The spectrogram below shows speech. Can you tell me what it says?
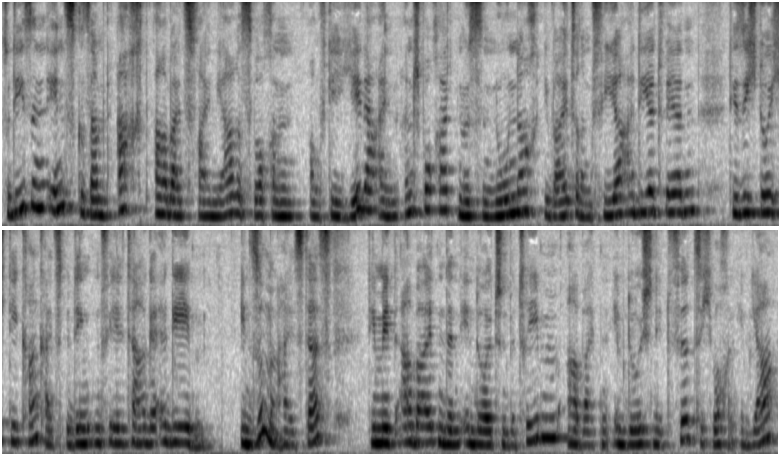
Zu diesen insgesamt acht arbeitsfreien Jahreswochen, auf die jeder einen Anspruch hat, müssen nun noch die weiteren vier addiert werden, die sich durch die krankheitsbedingten Fehltage ergeben. In Summe heißt das, die Mitarbeitenden in deutschen Betrieben arbeiten im Durchschnitt 40 Wochen im Jahr,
